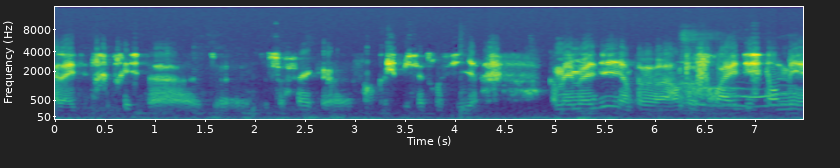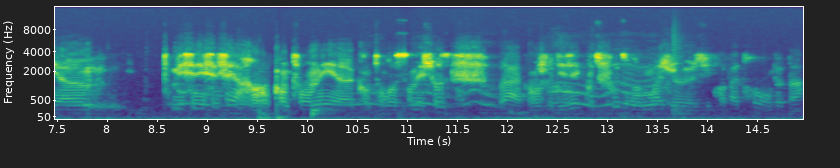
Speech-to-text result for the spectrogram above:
elle a été très triste euh, de, de ce fait que, que je puisse être aussi, comme elle me l'a dit, un peu, un peu froid et distant, mais, euh, mais c'est nécessaire hein, quand on est, euh, quand on ressent des choses. Voilà, quand je vous disais coup de foudre, moi je j'y crois pas trop, on peut pas.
